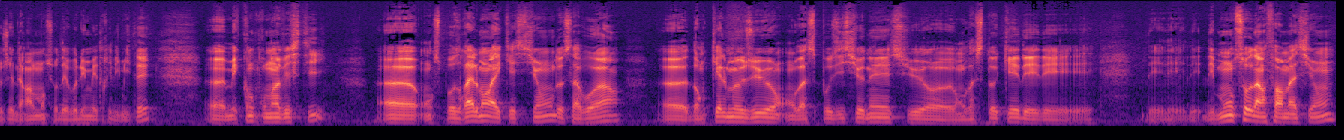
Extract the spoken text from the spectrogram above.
généralement sur des volumétries limitées. Euh, mais quand on investit, euh, on se pose réellement la question de savoir euh, dans quelle mesure on va se positionner sur, on va stocker des, des, monceaux d'informations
